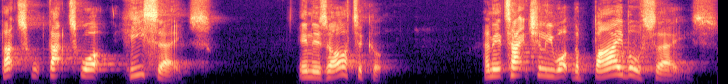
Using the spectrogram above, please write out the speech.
That's, that's what he says in his article. And it's actually what the Bible says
